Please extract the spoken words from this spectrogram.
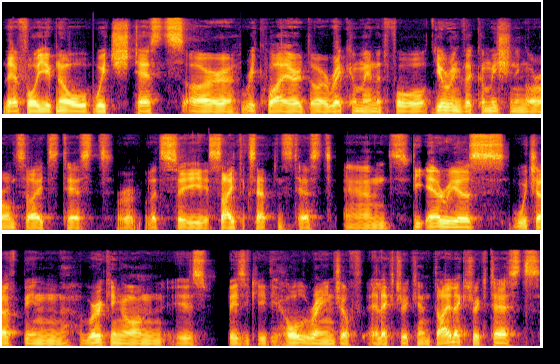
therefore you know which tests are required or recommended for during the commissioning or on-site test, or let's say site acceptance test. And the areas which I've been working on is basically the whole range of electric and dielectric tests,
